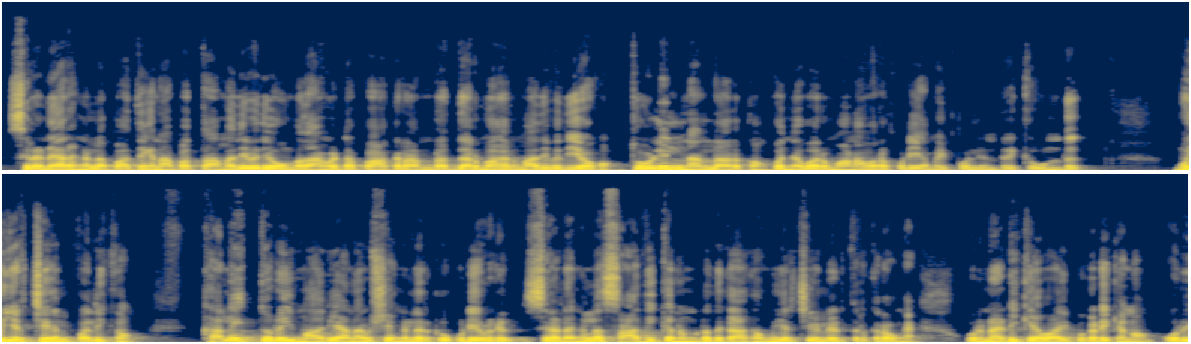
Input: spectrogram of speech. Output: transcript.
சில நேரங்களில் பார்த்தீங்கன்னா பத்தாம் அதிபதி ஒன்பதாம் வீட்டை பார்க்குறாருன்ற தர்மகர்மாதிபதி யோகம். தொழில் நல்லா இருக்கும். கொஞ்சம் வருமானம் வரக்கூடிய அமைப்புகள் இன்றைக்கு உண்டு. முயற்சிகள் பலிக்கும். கலைத்துறை மாதிரியான விஷயங்கள் இருக்கக்கூடியவர்கள் சில இடங்களில் சாதிக்கணுன்றதுக்காக முயற்சிகள் எடுத்திருக்கிறவங்க. ஒரு நடிக்க வாய்ப்பு கிடைக்கணும். ஒரு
